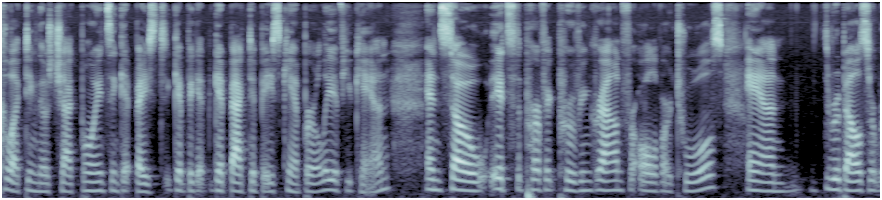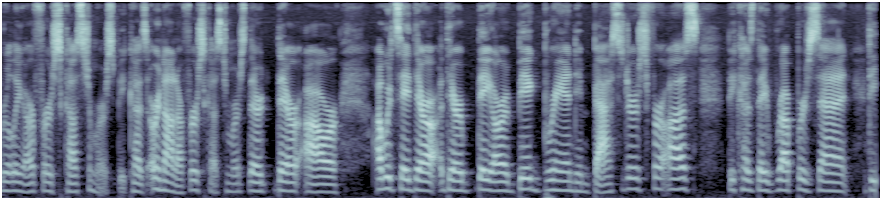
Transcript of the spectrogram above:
collecting those checkpoints and get base get, get get back to base camp early if you can. And so it's the perfect proving ground for all of our tools. And the rebels are really our first customers because, or not our first customers. They're they're our I would say they're they're they are a big brand ambassadors for us because they represent the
